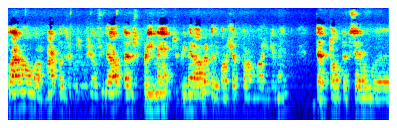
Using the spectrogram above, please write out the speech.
plano o el mapa de la del Figueral és el primer, la primera obra que coneixem cronològicament de tot el seu, eh,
